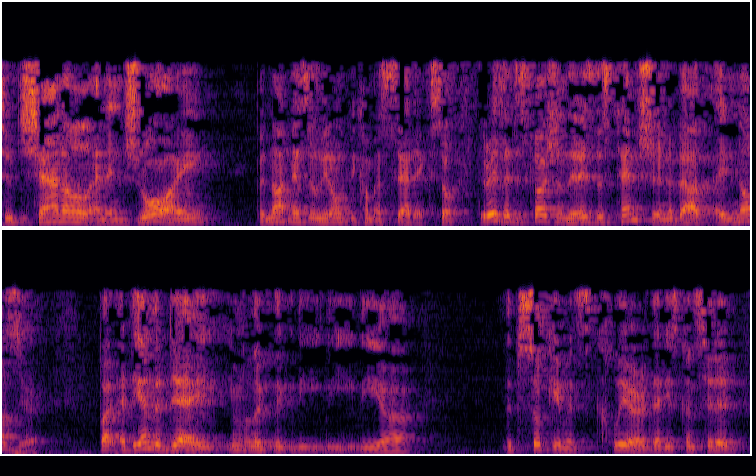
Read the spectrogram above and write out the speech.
to channel and enjoy, but not necessarily we don't become ascetic. So there is a discussion, there is this tension about a nazir. But at the end of the day, even from the the the the, the, uh, the psukim, it's clear that he's considered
